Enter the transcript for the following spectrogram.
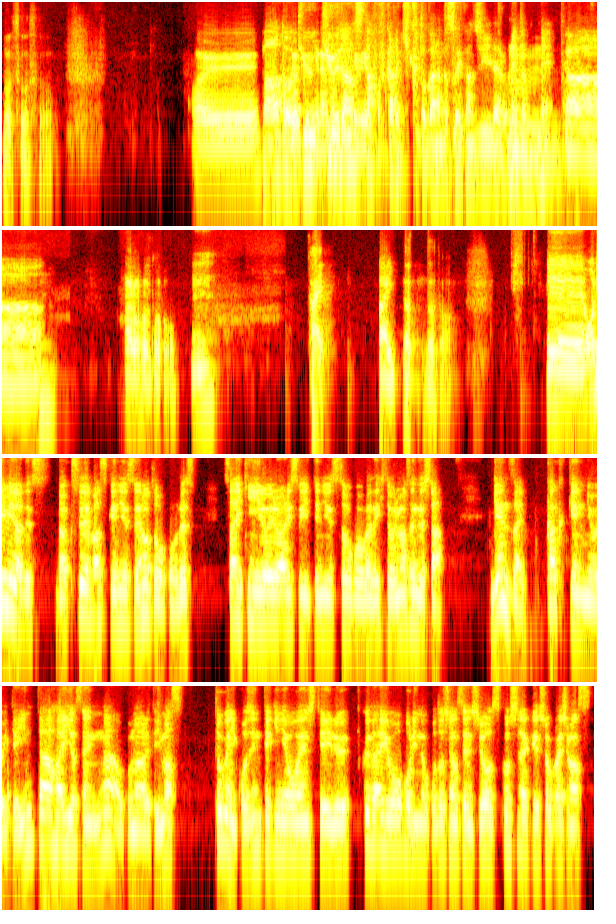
そうそうそう。へえまあ、あとは球球団スタッフから聞くとか、なんかそういう感じだろうね、多分ね。ああ、なるほど。ね。はい。はい。どどうぞ。えー、オリミラです。学生バスケニュースへの投稿です。最近いろいろありすぎてニュース投稿ができておりませんでした。現在、各県においてインターハイ予選が行われています。特に個人的に応援している福大大堀の今年の選手を少しだけ紹介します。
